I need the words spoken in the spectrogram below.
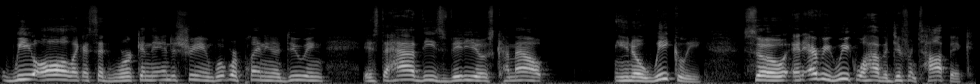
we all, like I said, work in the industry, and what we're planning on doing is to have these videos come out, you know, weekly. So, and every week we'll have a different topic.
